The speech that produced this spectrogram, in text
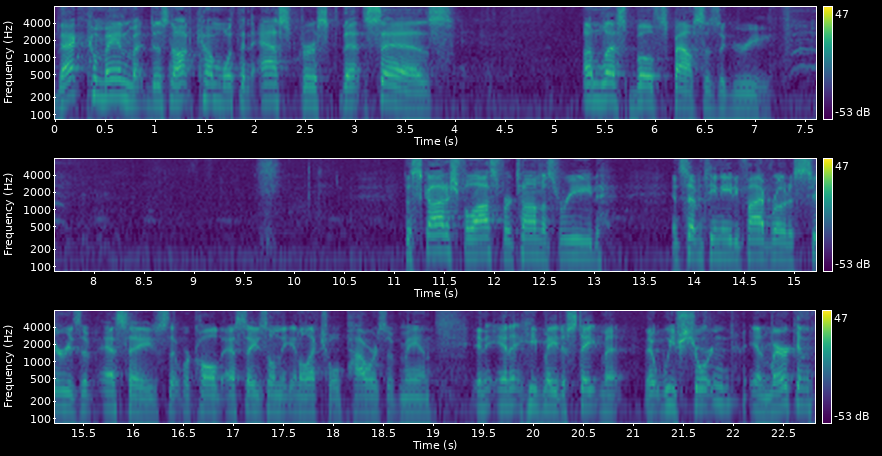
that commandment does not come with an asterisk that says, unless both spouses agree. the Scottish philosopher Thomas Reid in 1785 wrote a series of essays that were called Essays on the Intellectual Powers of Man. In, in it, he made a statement that we've shortened in American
